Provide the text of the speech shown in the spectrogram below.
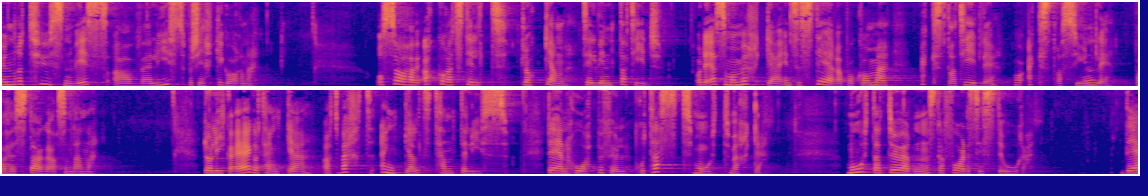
hundretusenvis av lys på kirkegårdene. Og så har vi akkurat stilt klokken til vintertid. Og det er som om mørket insisterer på å komme ekstra tidlig og ekstra synlig på høstdager som denne. Da liker jeg å tenke at hvert enkelt tente lys det er en håpefull protest mot mørket. Mot at døden skal få det siste ordet. Det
